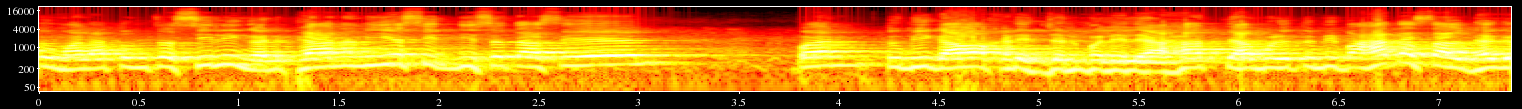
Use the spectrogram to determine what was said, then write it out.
तुम्हाला तुमचं सिलिंग आणि फॅन आणि एसीत दिसत असेल. पण तुम्ही गावाकडे जन्मलेले आहात त्यामुळे तुम्ही पाहत असाल ढग.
